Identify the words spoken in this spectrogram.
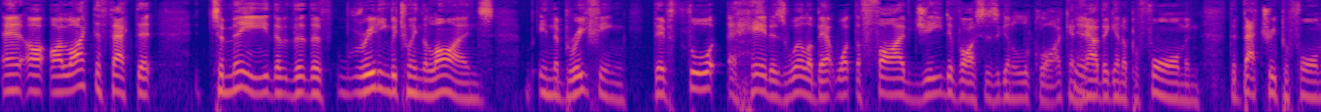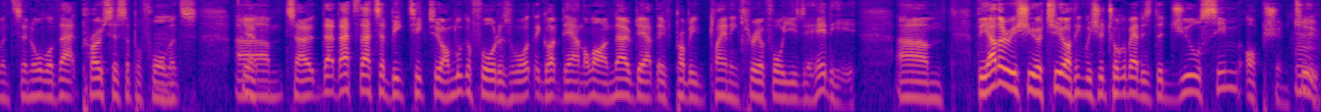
and I, I like the fact that to me the, the the reading between the lines in the briefing. They've thought ahead as well about what the 5G devices are going to look like and Yeah. how they're going to perform and the battery performance and all of that processor performance. Yeah. Um, so that that's that's a big tick too. I'm looking forward to what they got down the line. No doubt they're probably planning three or four years ahead here. Um, the other issue or two I think we should talk about is the dual SIM option too.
